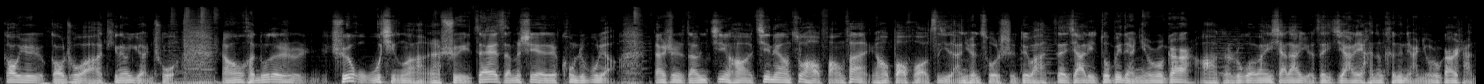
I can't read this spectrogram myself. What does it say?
高于高处啊，停到远处。然后很多的是水火无情啊，水灾咱们谁也控制不了，但是咱们尽好尽量。做好防范，然后保护好自己的安全措施，对吧？在家里多备点牛肉干啊！如果万一下大雨，在家里还能啃点牛肉干啥的。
